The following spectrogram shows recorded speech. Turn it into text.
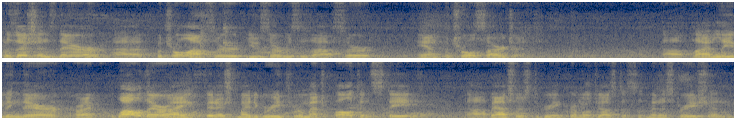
positions there, uh, patrol officer, youth services officer, and patrol sergeant. Uh, upon leaving there, or while there, I finished my degree through Metropolitan State, uh, bachelor's degree in criminal justice administration,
